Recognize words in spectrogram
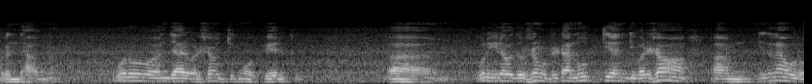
பிருந்தாவனம். ஒரு அஞ்சாறு வருஷம் வச்சுக்கோங்க பேருக்கு. ஒரு இருபது வருஷம் விட்டுட்டா நூற்றி அஞ்சு வருஷம் இதெல்லாம் ஒரு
